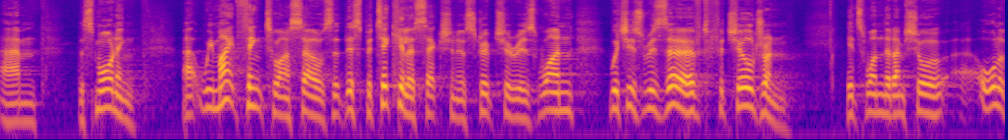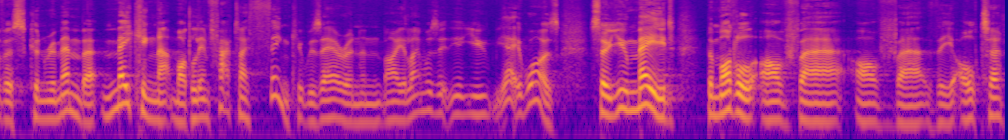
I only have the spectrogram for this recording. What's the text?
um, this morning, uh, we might think to ourselves that this particular section of Scripture is one which is reserved for children. It's one that I'm sure uh, all of us can remember making that model. In fact, I think it was Aaron and Marjolein. Was it you? Yeah, it was. So you made the model of, uh, of uh, the altar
